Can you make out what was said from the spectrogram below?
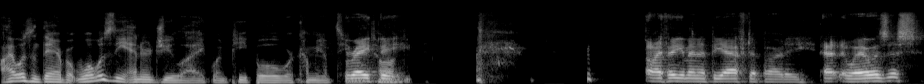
I wasn't there, but what was the energy like when people were coming up to you? Rapey. oh, I thought you meant at the after party. At where was this?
